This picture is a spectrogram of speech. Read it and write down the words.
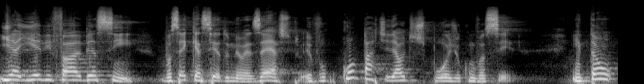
E aí ele fala assim: Você quer ser do meu exército? Eu vou compartilhar o despojo com você. Então,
